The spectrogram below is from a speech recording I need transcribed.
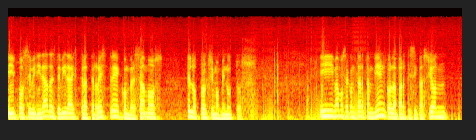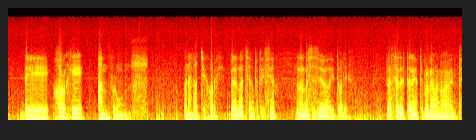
y posibilidades de vida extraterrestre conversamos en los próximos minutos. Y vamos a contar también con la participación de Jorge Anfruns. Buenas noches, Jorge. Buenas noches, don Patricio. Buenas noches, señores auditores. Placer de estar en este programa nuevamente.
